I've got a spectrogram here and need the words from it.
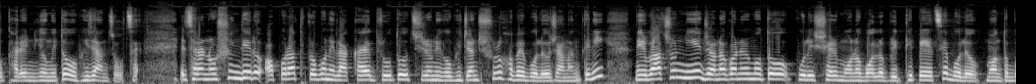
উদ্ধারে নিয়মিত অভিযান চলছে। এছাড়া নরসিংদীর অপরাধ প্রবণ এলাকায় দ্রুত চিরুনি অভিযান শুরু হবে বলেও জানান তিনি। নির্বাচন নিয়ে জনগণের মতো পুলিশের মনোবল বৃদ্ধি পেয়েছে বলেও মন্তব্য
